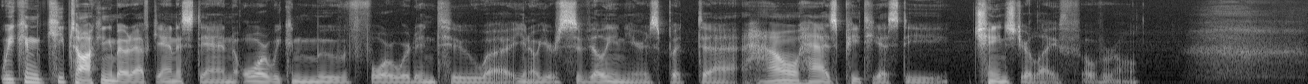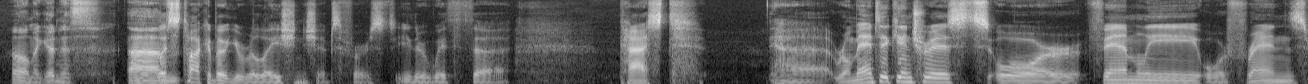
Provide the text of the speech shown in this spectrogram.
we can keep talking about Afghanistan, or we can move forward into uh, you know your civilian years. But uh, how has PTSD changed your life overall? oh my goodness um, Let's talk about your relationships first, either with uh, past uh, romantic interests or family or friends.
